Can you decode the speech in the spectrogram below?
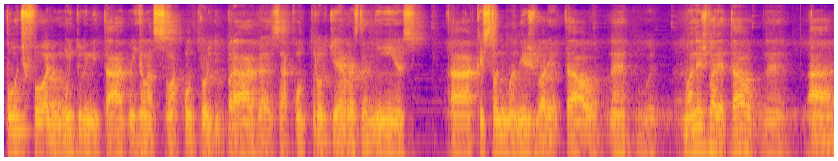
portfólio muito limitado em relação a controle de pragas, a controle de ervas daninhas, a questão de manejo varietal. Né? Manejo varietal, né, há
